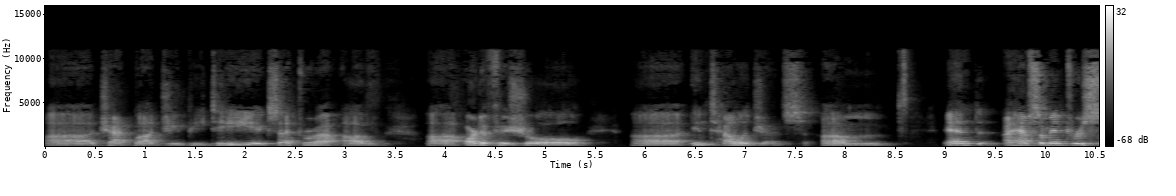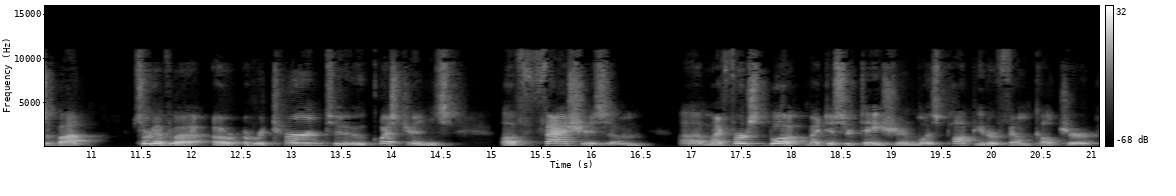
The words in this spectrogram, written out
uh, chatbot GPT, etc., of uh, artificial uh, intelligence. Um, and I have some interests about sort of a, a, return to questions of fascism. Uh, my first book, my dissertation was Popular Film Culture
